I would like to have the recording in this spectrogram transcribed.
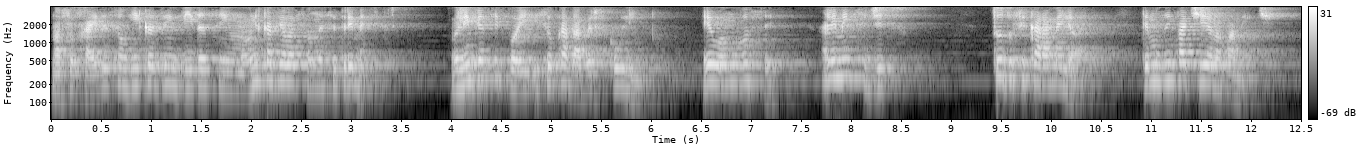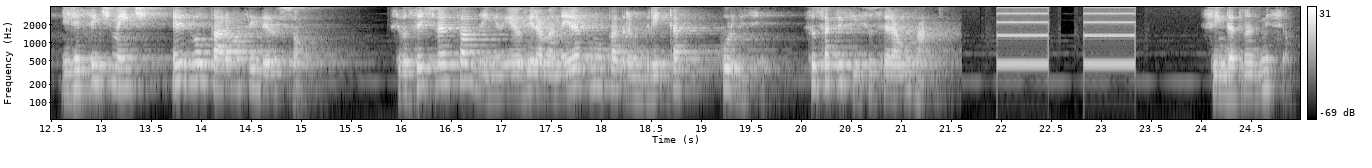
Nossas raízes são ricas em vida sem uma única violação nesse trimestre. Olímpia se foi e seu cadáver ficou limpo. Eu amo você. Alimente-se disso. Tudo ficará melhor. Temos empatia novamente. E recentemente eles voltaram a acender o sol. Se você estiver sozinho e ouvir a maneira como o padrão grita, curve-se. Seu sacrifício será honrado. Fim da transmissão.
